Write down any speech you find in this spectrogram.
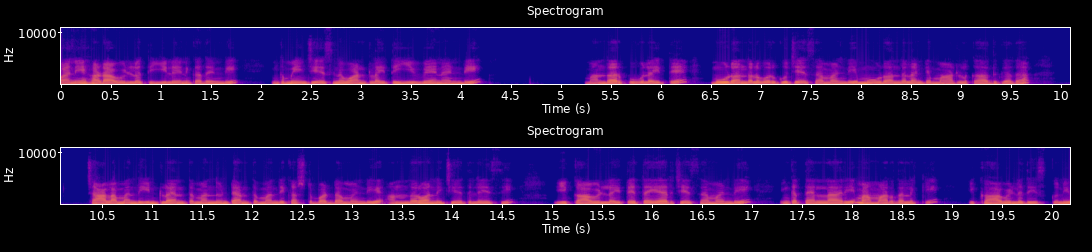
పని హడావిడిలో తీయలేను కదండి. ఇంకా మేము చేసిన వంటలు అయితే ఇవేనండి. మందార పువ్వులు అయితే మూడు వందల వరకు చేసామండి మూడు వందలు అంటే మాటలు కాదు కదా. చాలామంది ఇంట్లో ఎంతమంది ఉంటే అంతమంది కష్టపడ్డామండి. అందరూ అన్ని చేతులు వేసి ఈ కావిళ్ళు అయితే తయారు చేసామండి ఇంకా తెల్లారి మా మరదలకి ఈ కావిళ్ళు తీసుకుని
